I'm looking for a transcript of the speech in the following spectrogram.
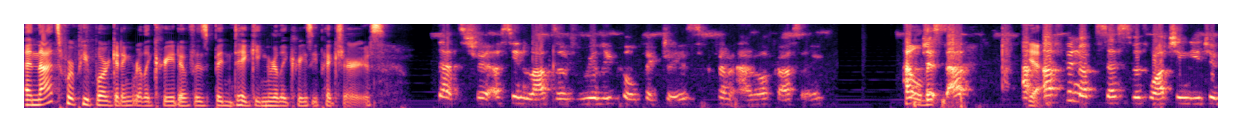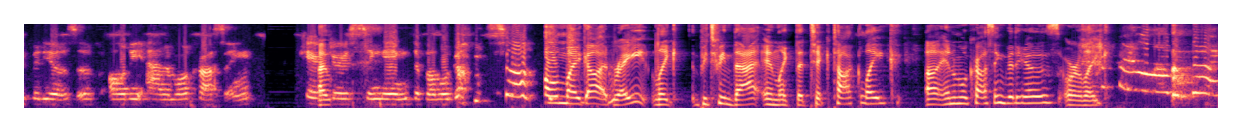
and that's where people are getting really creative has been taking really crazy pictures That's true. I've seen lots of really cool pictures from Animal Crossing. Hell, I'm just up. yeah. I've been obsessed with watching YouTube videos of all the Animal Crossing characters singing the bubblegum song. oh my god right like between that and like the tiktok like uh, animal crossing videos or like I love that.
